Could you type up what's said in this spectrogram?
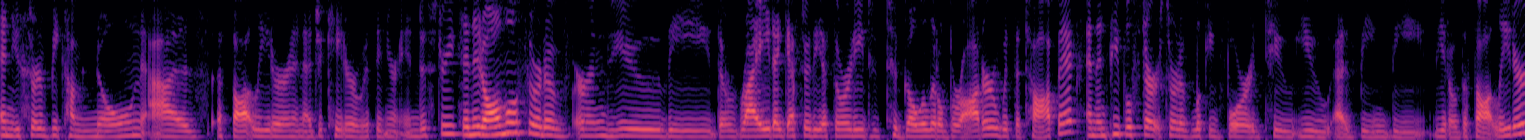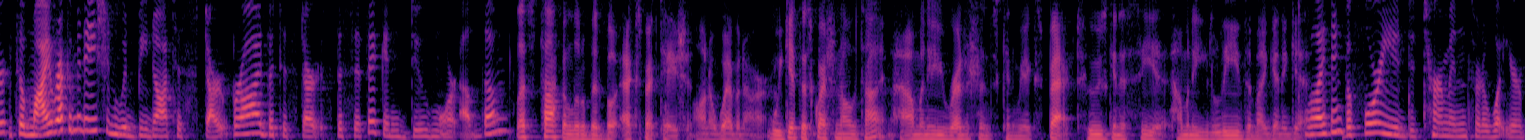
and you sort of become known as a thought leader and an educator within your industry, then it almost sort of earns you the the right, I guess, or the authority to, to go a little broader with the topics. And then people start sort of looking forward to you as being the you know the thought leader. So my recommendation would be not to start broad, but to start specific and do more of them. Let's talk a little bit about expectation on a webinar. We get this question all the time. How many registrants can we expect? Who's going to see it? How many leads am I going to get? Well, I think before you determine sort of what your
